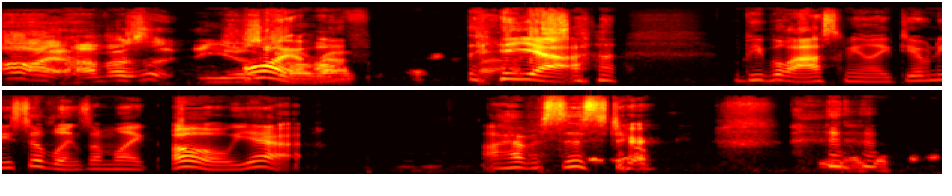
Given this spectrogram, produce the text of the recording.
Oh, I have a. You just Oh, go around. yeah. People ask me like, "Do you have any siblings?" I'm like, "Oh yeah, I have a sister, Dude, I get that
